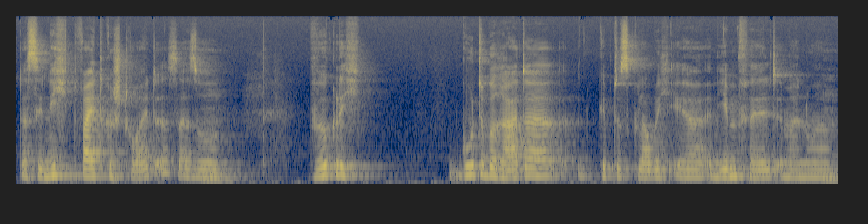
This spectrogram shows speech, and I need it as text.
dass sie nicht weit gestreut ist. Also mhm wirklich gute Berater gibt es, glaube ich, eher in jedem Feld immer nur mhm.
